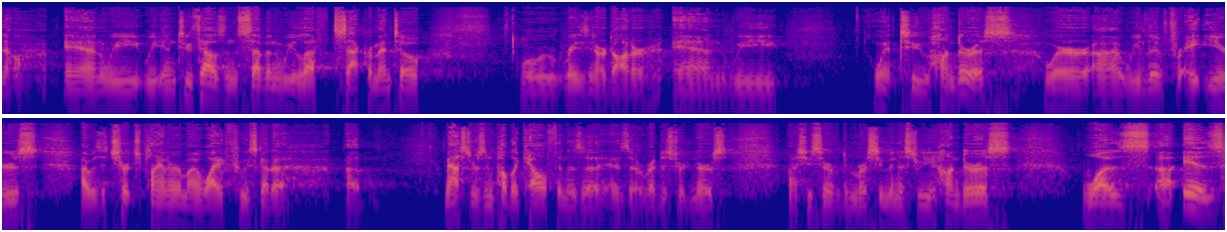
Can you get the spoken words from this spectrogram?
now. And we, we in 2007, we left Sacramento where we were raising our daughter and we went to Honduras where uh, we lived for eight years. I was a church planter. My wife, who's got a, a master's in public health and is a, is a registered nurse, uh, she served in Mercy Ministry. Honduras was uh, is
